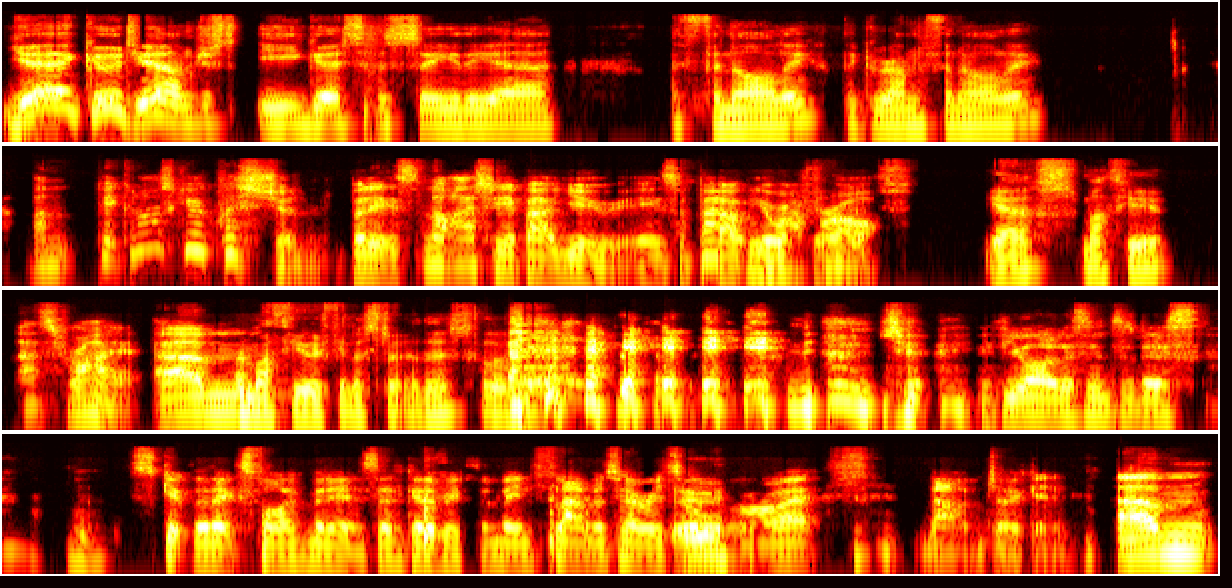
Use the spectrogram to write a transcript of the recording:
Yeah, good. Yeah, I'm just eager to see the uh, the finale, the grand finale. Um, Pete, can I ask you a question? But it's not actually about you. It's about your other half. Yes, Matthew. That's right. Um, Matthew, if you're listening to this. Hello. if you are listening to this, skip the next five minutes. There's going to be some inflammatory talk. All right. No, I'm joking. Um,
